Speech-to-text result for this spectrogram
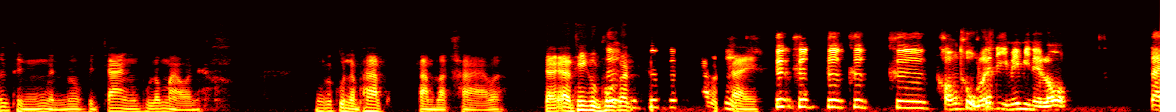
นึกถึงเหมือนเราไปจ้างผู้รับเหมานะมันก็คุณภาพตามราคาว่ะแต่อันที่คุณพูดก็คือคือ น่าสนใจคือคือคือคือคือของถูกและดีไม่มีในโลก แต่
